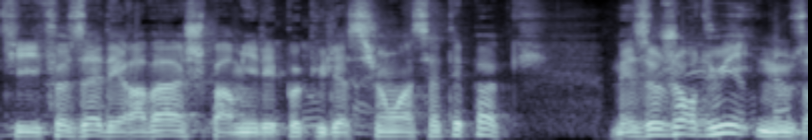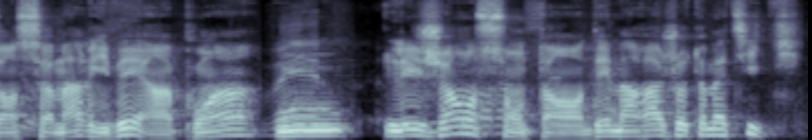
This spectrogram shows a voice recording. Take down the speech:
qui faisaient des ravages parmi les populations à cette époque. Mais aujourd'hui, nous en sommes arrivés à un point où les gens sont en démarrage automatique.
